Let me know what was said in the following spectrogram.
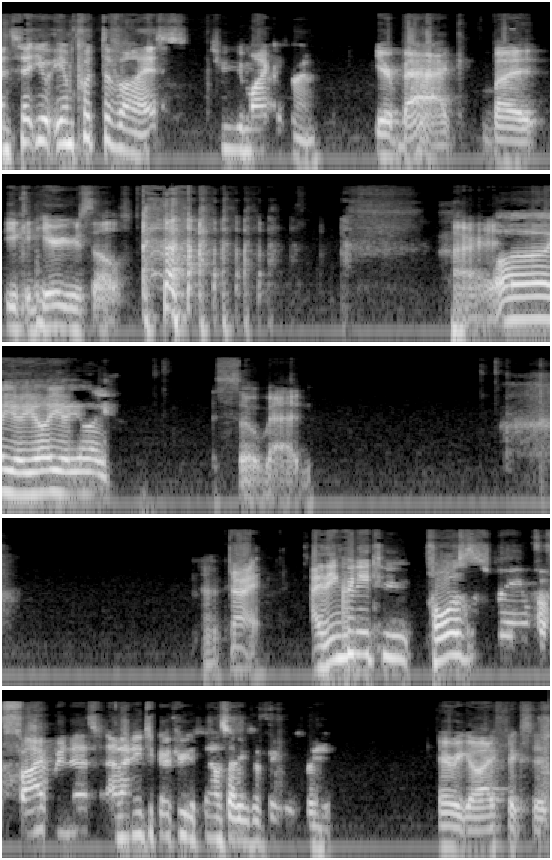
and set your input device to your microphone. You're back, but you can hear yourself. All right, Oh yeah, yeah, yeah, yeah. so bad. Okay. All right. I think we need to pause the stream for five minutes, and I need to go through your sound settings and fix it for you. There we go. I fixed it.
